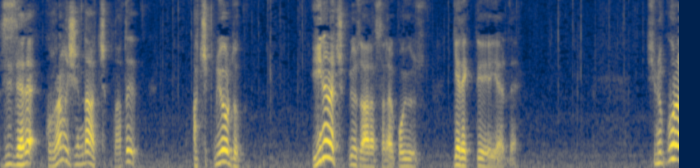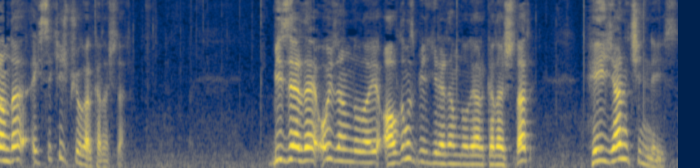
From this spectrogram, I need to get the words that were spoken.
sizlere Kur'an ışığında açıkladı. Açıklıyordu. Yine açıklıyoruz ara sıra koyuyoruz gerektiği yerde. Şimdi Kur'an'da eksik hiçbir şey yok arkadaşlar. Bizler de o yüzden dolayı aldığımız bilgilerden dolayı arkadaşlar heyecan içindeyiz.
